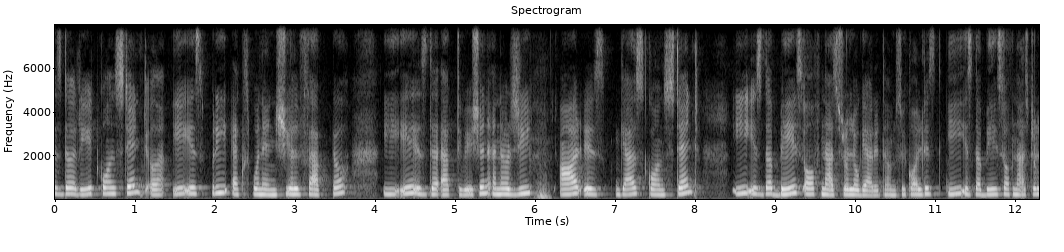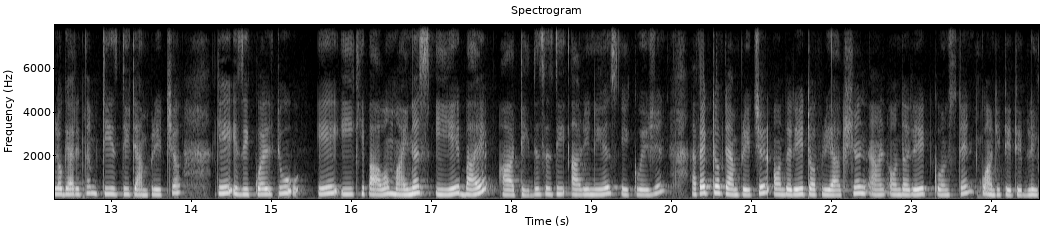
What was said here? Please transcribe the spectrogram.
is the rate constant A is pre exponential factor E A is the activation energy R is gas constant E is the base of natural logarithm. So we call this E is the base of natural logarithm. T is the temperature. K is equal to a e की power minus ea by rt this is the arrhenius equation. Effect of temperature on the rate of reaction and on the rate constant quantitatively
